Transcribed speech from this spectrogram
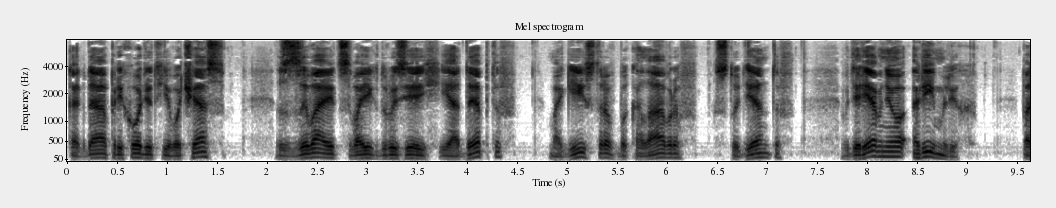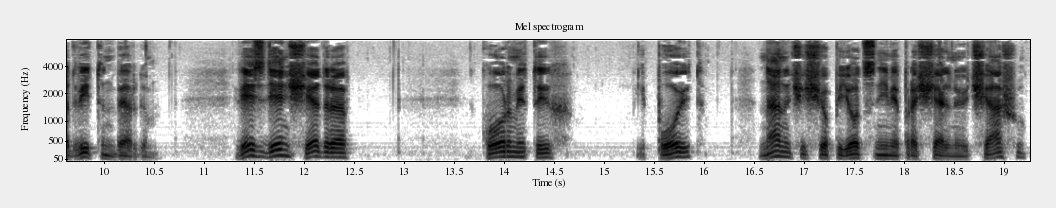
когда приходит его час, сзывает своих друзей и адептов, магистров, бакалавров, студентов в деревню Римлих под Виттенбергом. Весь день щедро кормит их и поет, на ночь еще пьет с ними прощальную чашу,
